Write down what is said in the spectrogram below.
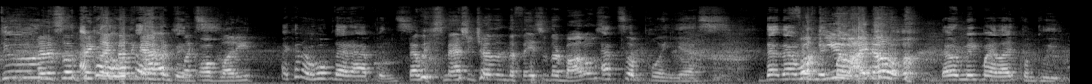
Dude, and it's so big, like nothing that happens, happens. like all bloody. I kind of hope that happens. That we smash each other in the face with our bottles? At some point, yes. That that would make you, my, I know! That would make my life complete.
